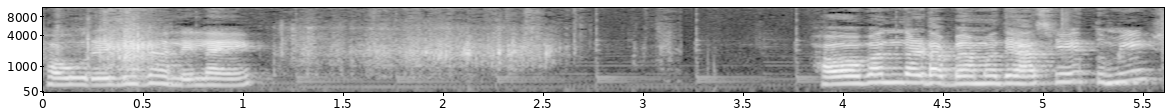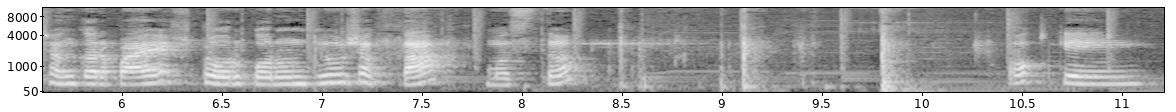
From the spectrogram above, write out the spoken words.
खाऊ रेडी झालेला आहे. हवाबंद डब्यामध्ये असे तुम्ही शंकरपाळे स्टोअर करून ठेवू शकता. मस्त. ओके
